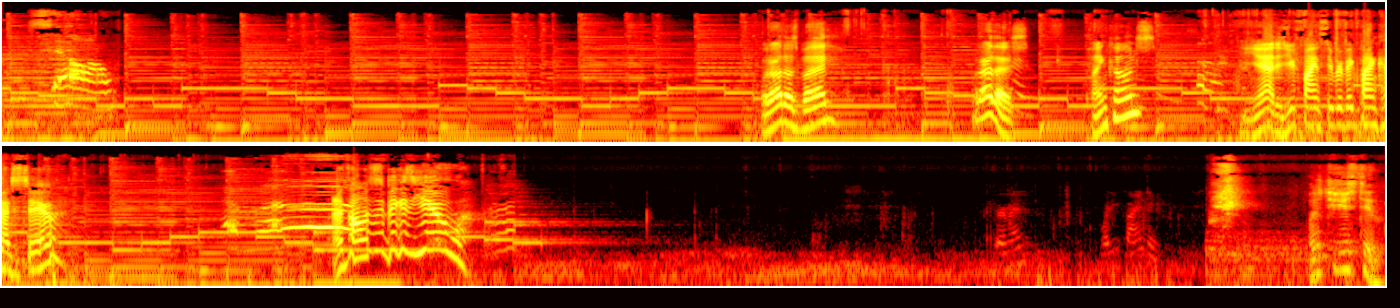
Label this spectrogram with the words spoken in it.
What are those, bud? What are those? Pine cones? Yeah, did you find super big pine cones too? That's almost as big as you! What did you just do?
